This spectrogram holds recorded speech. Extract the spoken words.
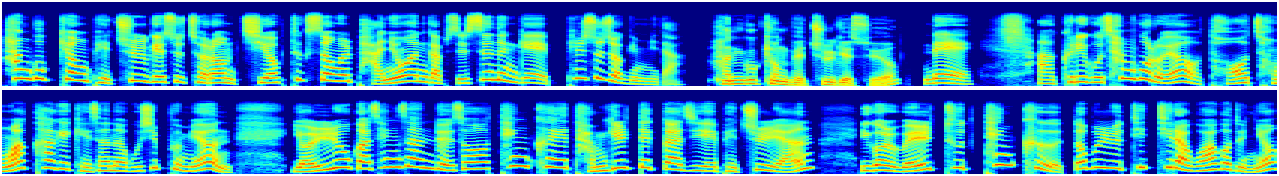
한국형 배출 개수처럼 지역 특성을 반영한 값을 쓰는 게 필수적입니다. 한국형 배출 개수요? 네. 아, 그리고 참고로요. 더 정확하게 계산하고 싶으면 연료가 생산돼서 탱크에 담길 때까지의 배출량, 이걸 웰투 탱크 WTT라고 하거든요.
